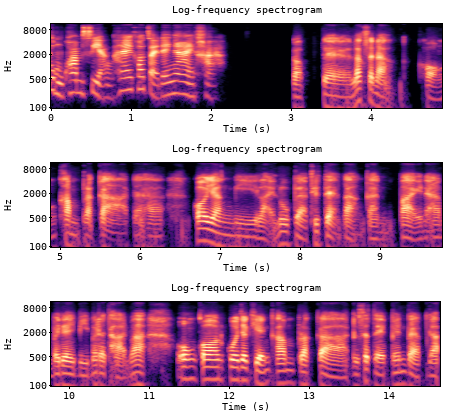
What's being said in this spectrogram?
กลุ่มความเสี่ยงให้เข้าใจได้ง่ายค่ะ ครับแต่ลักษณะ ของคำประกาศนะคะก็ยังมีหลายรูปแบบที่แตกต่างกันไปนะครับไม่ได้มีมาตรฐานว่า องค์กรควรจะเขียนคำประกาศหรือสเต t เมนต์แบบใด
